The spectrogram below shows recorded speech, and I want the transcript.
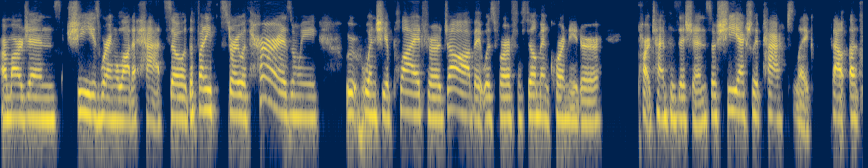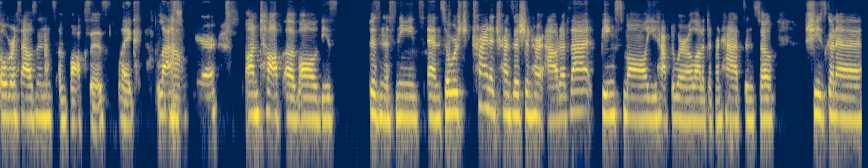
our margins. She is wearing a lot of hats. So the funny story with her is when we when she applied for a job, it was for a fulfillment coordinator part-time position. So she actually packed like th- uh, over thousands of boxes like last wow. On top of all of these business needs. And so we're trying to transition her out of that. Being small you have to wear a lot of different hats. And so she's gonna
